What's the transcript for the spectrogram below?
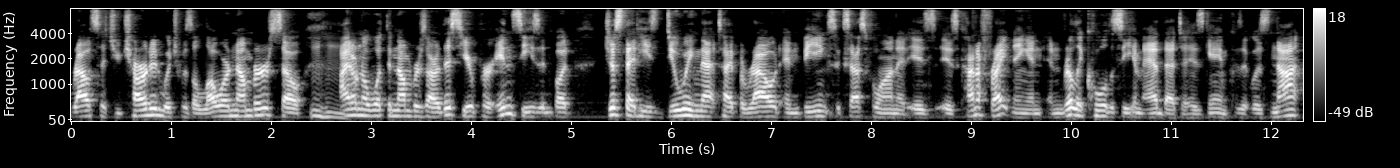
routes that you charted, which was a lower number. So mm-hmm. I don't know what the numbers are this year per in season, but just that he's doing that type of route and being successful on it is is kind of frightening and, and really cool to see him add that to his game because it was not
